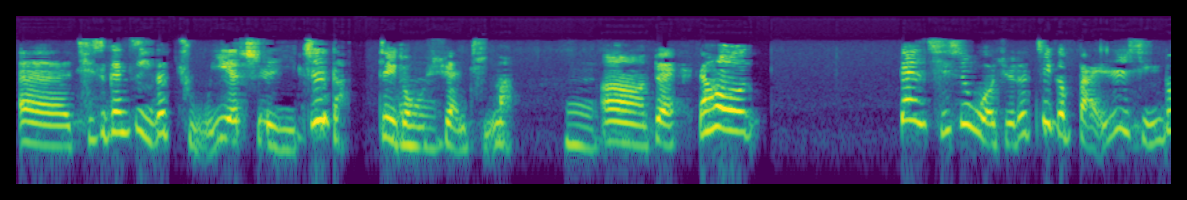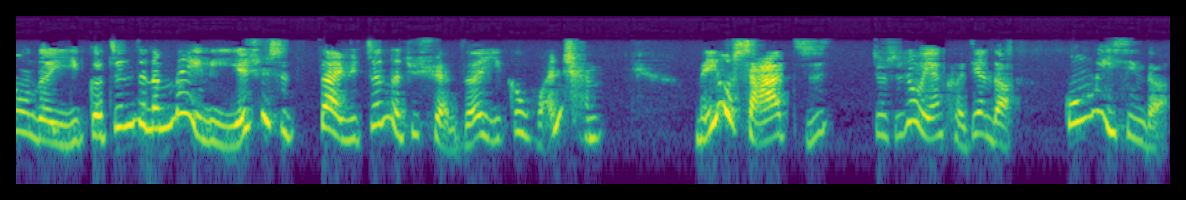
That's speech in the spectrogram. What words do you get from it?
呃，其实跟自己的主业是一致的这种嗯选题嘛。嗯嗯，对。然后但其实我觉得这个百日行动的一个真正的魅力，也许是在于真的去选择一个完全没有啥直就是肉眼可见的功利性的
